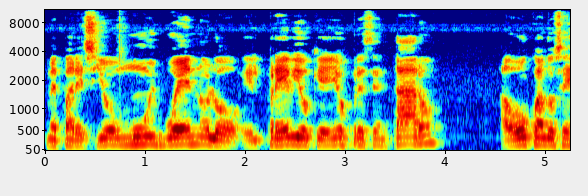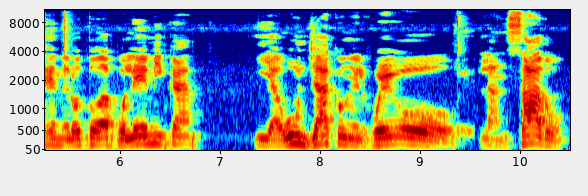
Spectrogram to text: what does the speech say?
Me pareció muy bueno lo, el previo que ellos presentaron, aun cuando se generó toda polémica y aún ya con el juego lanzado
